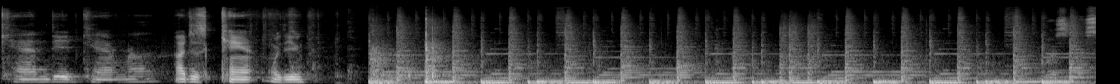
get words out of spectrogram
candid camera? I just can't with you. What's this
